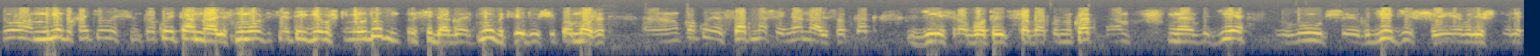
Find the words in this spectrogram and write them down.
то мне бы хотелось какой-то анализ. Ну, может быть, этой девушке неудобно про себя говорить, может быть, ведущий поможет. Э, ну, какое соотношение, анализ, вот как здесь работают с собаками, как там, где лучше, где дешевле, что ли.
